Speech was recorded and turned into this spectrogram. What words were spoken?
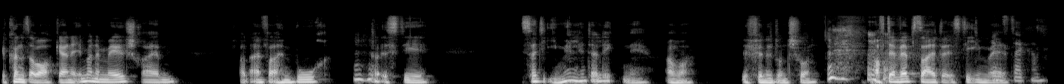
Ihr könnt uns aber auch gerne immer eine Mail schreiben. Schaut einfach im Buch. Mhm. Da ist die, ist da die E-Mail hinterlegt? Nee, aber ihr findet uns schon. Auf der Webseite ist die E-Mail. Instagram.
